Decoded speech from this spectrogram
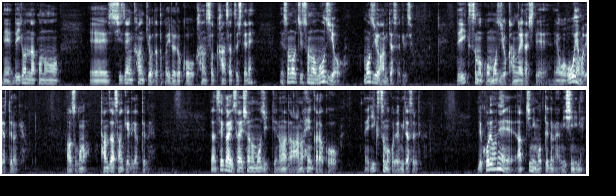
ね、で、いろんなこの、えー、自然環境だとかいろいろこう観測観察してねでそのうちその文字を文字を編み出すわけですよでいくつもこう文字を考え出して大山でやってるわけよあそこの丹沢山系でやってるのよ。だから世界最初の文字っていうのはあの辺からこういくつもこれ生み出されてる。でこれをねあっちに持ってくのよ西にね。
